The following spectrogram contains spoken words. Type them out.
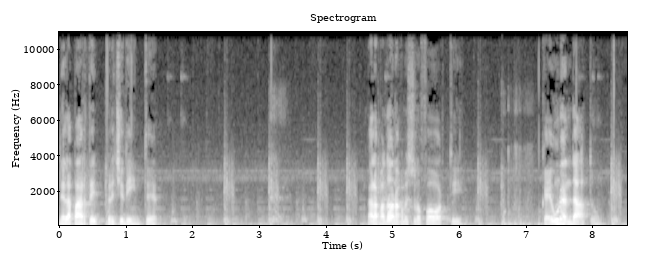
nella parte precedente. Ma la madonna come sono forti. Ok, uno è andato.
